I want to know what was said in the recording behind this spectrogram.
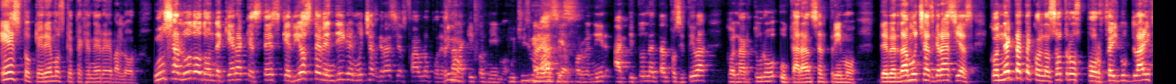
esto queremos que te genere valor. Un saludo donde quiera que estés. Que Dios te bendiga y muchas gracias, Pablo, por estar aquí conmigo. Muchísimas gracias. gracias. por venir a Actitud Mental Positiva con Arturo Ucaranza, el primo. De verdad, muchas gracias. Conéctate con nosotros por Facebook Live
